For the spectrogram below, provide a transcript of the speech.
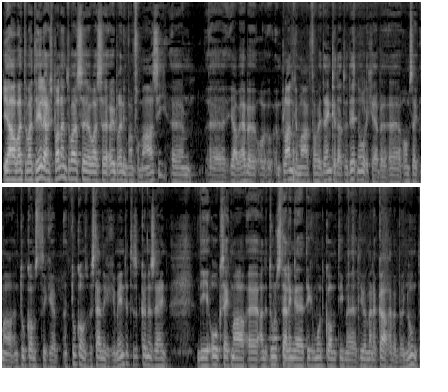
Ja, wat, wat heel erg spannend was, eh, was de uitbreiding van formatie. Ehm, uh, ja, we hebben een plan gemaakt van we denken dat we dit nodig hebben uh, om zeg maar, een, toekomstige, een toekomstbestendige gemeente te kunnen zijn die ook zeg maar, uh, aan de doelstellingen tegemoet komt die we, die we met elkaar hebben benoemd.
